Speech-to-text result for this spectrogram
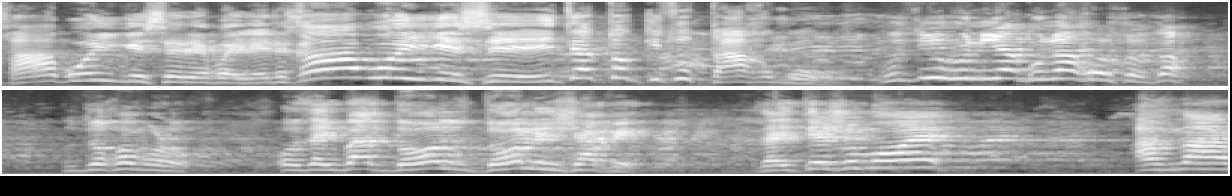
খাবই গেছে রে ভাই খাবই গেছে, এটা তো কিছু থাকব। বুঝি শুনিয়া গুণা করছ, যাও যখন বড়। ও যাইবা দল দল হিসাবে। যাইতে সময় আপনার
